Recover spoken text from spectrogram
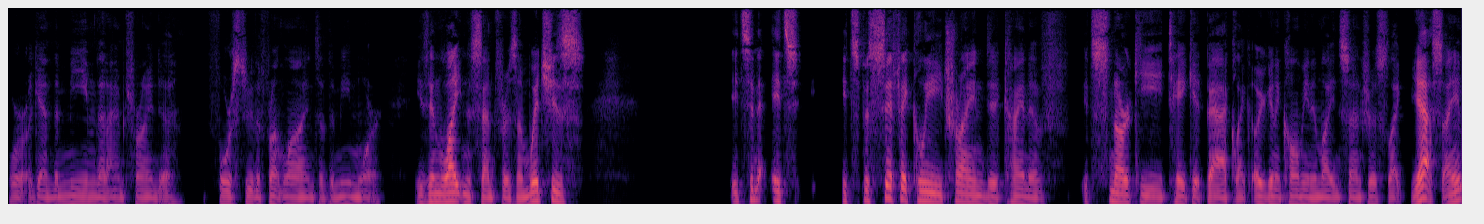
or again, the meme that I'm trying to force through the front lines of the meme war, is enlightened centrism, which is it's an it's it's specifically trying to kind of it's snarky, take it back, like, oh, you're going to call me an enlightened centrist? Like, yes, I,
